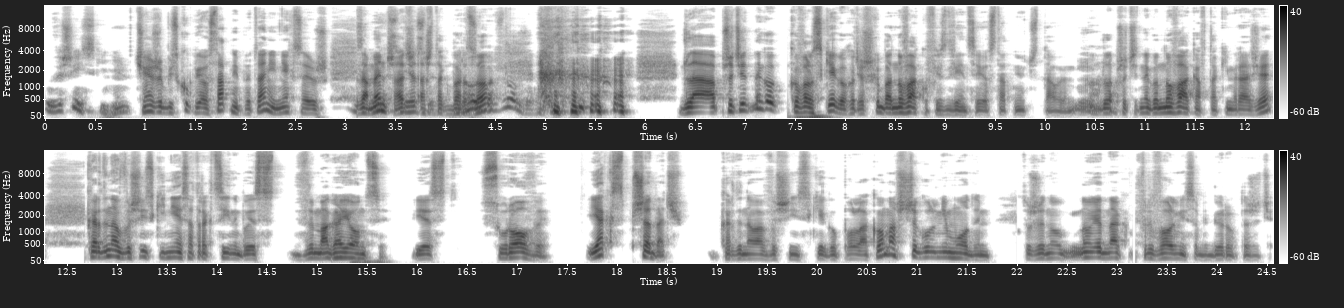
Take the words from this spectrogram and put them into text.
Wyszyński. Mhm. Księże biskupie, ostatnie pytanie, nie chcę już zamęczać jasne, aż tak bardzo. No, bardzo Dla przeciętnego Kowalskiego, chociaż chyba Nowaków jest więcej, ostatnio czytałem. Aha. Dla przeciętnego Nowaka w takim razie, kardynał Wyszyński nie jest atrakcyjny, bo jest wymagający, jest surowy. Jak sprzedać kardynała Wyszyńskiego Polakom, a szczególnie młodym, którzy no, no jednak frywolnie sobie biorą to życie?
